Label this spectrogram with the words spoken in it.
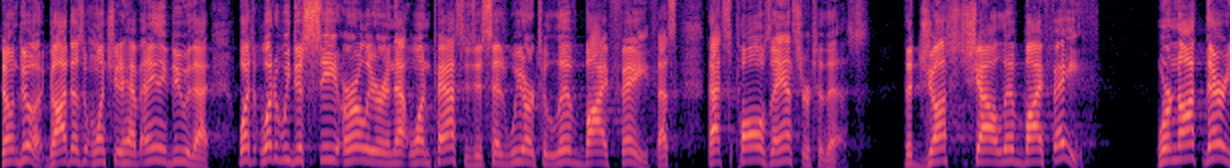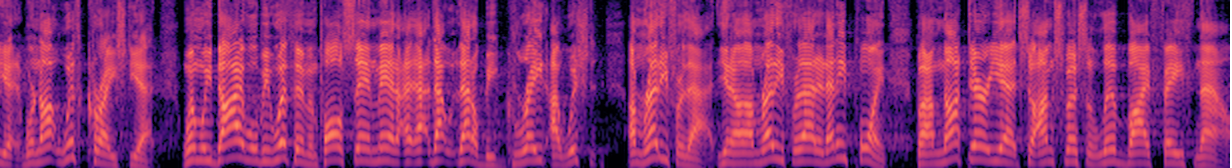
Don't do it. God doesn't want you to have anything to do with that. What, what did we just see earlier in that one passage? It says we are to live by faith. That's, that's Paul's answer to this. The just shall live by faith. We're not there yet. We're not with Christ yet. When we die, we'll be with him. And Paul's saying, man, I, I, that, that'll be great. I wish I'm ready for that. You know, I'm ready for that at any point, but I'm not there yet, so I'm supposed to live by faith now.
